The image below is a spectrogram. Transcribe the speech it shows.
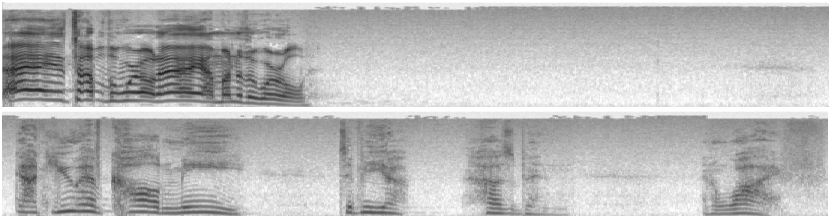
hey, the top of the world. Hey, I'm under the world. God, you have called me to be a husband and a wife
